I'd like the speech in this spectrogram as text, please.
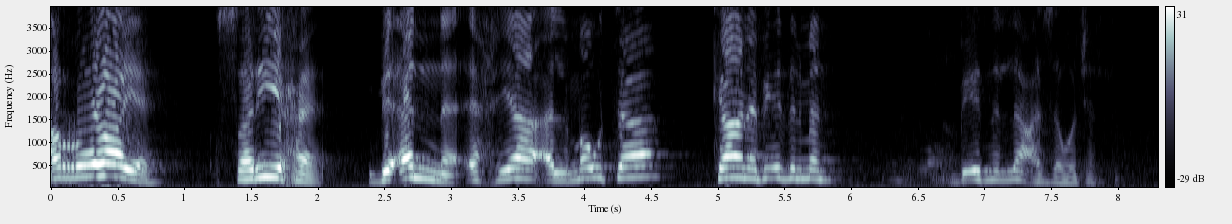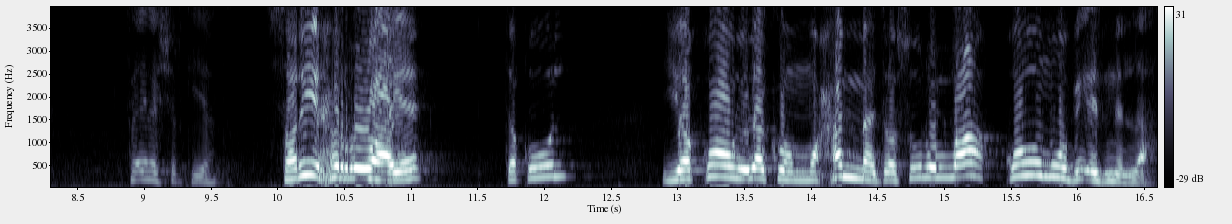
الرواية صريحة بأن إحياء الموتى كان بإذن من؟ بإذن الله عز وجل. فأين الشركيات؟ صريح الرواية تقول يقول لكم محمد رسول الله قوموا بإذن الله.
